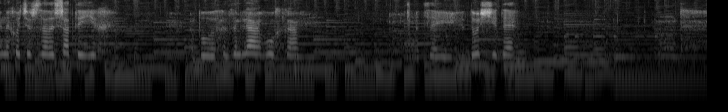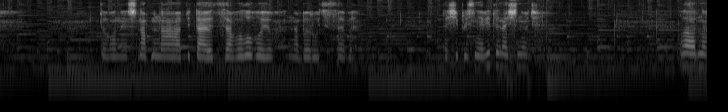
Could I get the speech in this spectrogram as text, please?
І не хочеш залишати їх, бо земля вогка, цей дощ іде. То вони ж нап- напітаються вологою, наберуть в себе. Та ще пліснявіти почнуть. Ладно,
